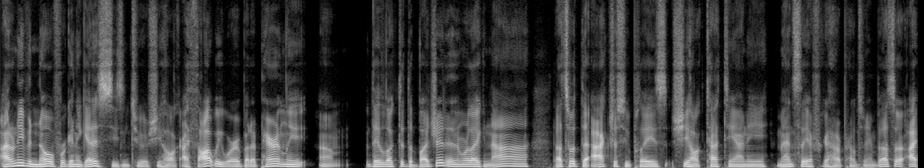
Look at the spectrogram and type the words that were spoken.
I don't even know if we're gonna get a season two of She-Hulk. I thought we were, but apparently um, they looked at the budget and were like, "Nah." That's what the actress who plays She-Hulk, Tatiana Mansley, I forget how to pronounce her name, but that's what I.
